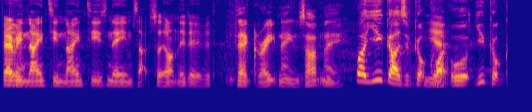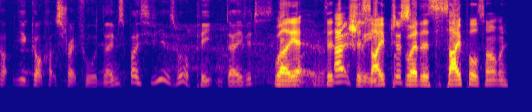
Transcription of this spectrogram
very Yeah. 1990s names actually, aren't they, David? They're great names, aren't they? Well, you guys have got Yeah. quite. You've got, got you've got quite straightforward names, both of you as well, Pete and David. Well, yeah, Yeah. the Actually, disciples. We're the disciples, aren't we?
